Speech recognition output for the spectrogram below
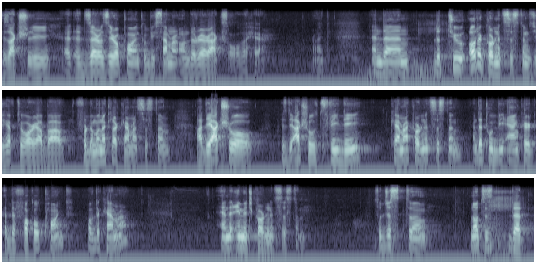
is actually, at, at zero, zero point would be somewhere on the rear axle over here, right? And then the two other coordinate systems you have to worry about for the monocular camera system uh, the actual is the actual 3D camera coordinate system, and that would be anchored at the focal point of the camera, and the image coordinate system. So just uh, notice that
